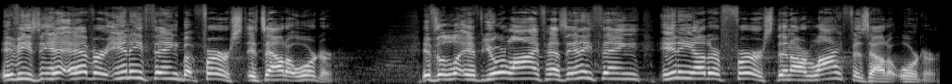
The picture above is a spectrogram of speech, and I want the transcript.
If he's ever anything but first, it's out of order. If, the, if your life has anything, any other first, then our life is out of order.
